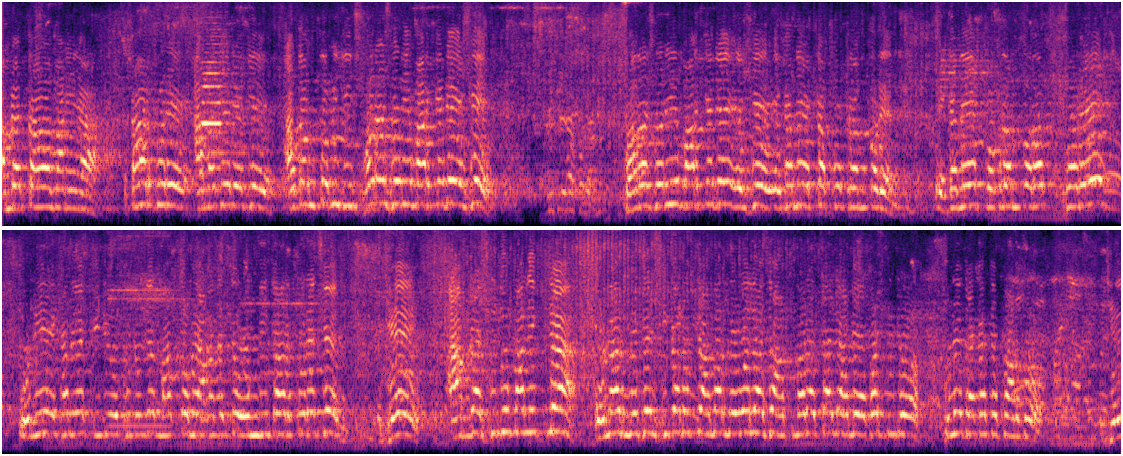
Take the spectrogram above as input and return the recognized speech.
আমরা তাও মানি না। তারপরে আমাদের এসে যে আদম কমিটি সরাসরি মার্কেটে এসে সরাসরি মার্কেটে এসে এখানে একটা প্রোগ্রাম করেন। এখানে প্রোগ্রাম করার পরে উনি এখানে ভিডিও ফুটেজের মাধ্যমে আমাদেরকে অঙ্গীকার করেছেন যে আমরা শুধু মালিক না, ওনার মুখের স্বীকারোক্তি আমার মোবাইল আছে? আপনারা চাইলে আমি এখন ভিডিও শুনে দেখাতে পারব। যে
